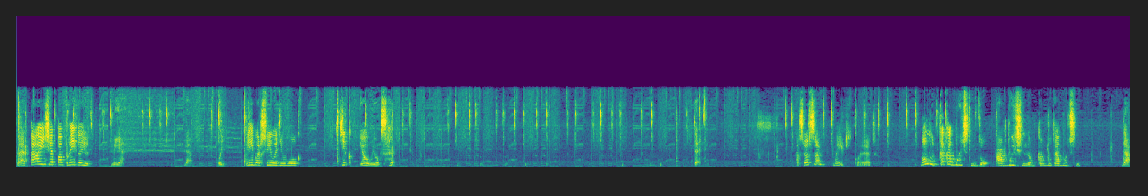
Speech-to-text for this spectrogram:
Да то еще попрыгают меня. Да. Ой, переборщил один волк. Тик, я увлекся. Остается маленький квадрат. Ну, вот как обычный дом. Обычный дом, как будто обычный. Да.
